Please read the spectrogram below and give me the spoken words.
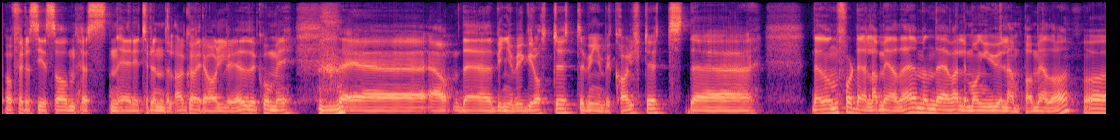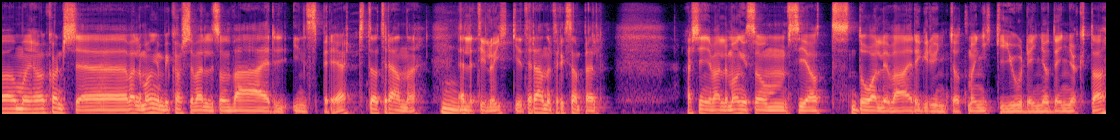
Og for å si sånn, høsten her i Trøndelag har jo allerede kommet. Det, er, ja, det begynner å bli grått ut, det begynner å bli kaldt ut. Det, det er noen fordeler med det, men det er veldig mange ulemper med det òg. Og man har kanskje, veldig mange blir kanskje veldig sånn værinspirert til å trene, eller til å ikke trene, f.eks. Jeg kjenner veldig mange som sier at dårlig vær er grunnen til at man ikke gjorde den og den økta.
